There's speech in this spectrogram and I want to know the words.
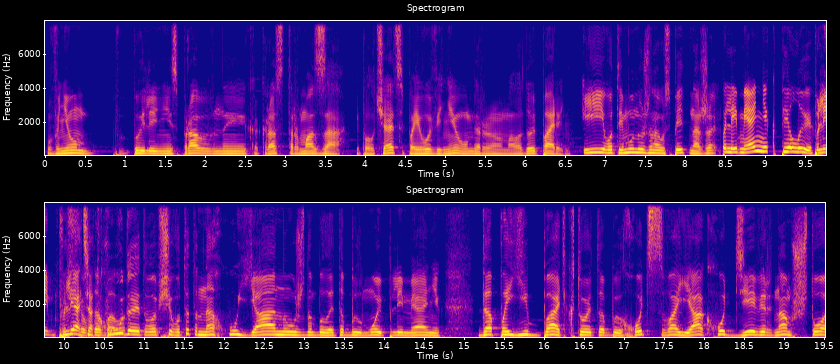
В нем были неисправны как раз тормоза. И получается, по его вине умер э, молодой парень. И вот ему нужно успеть нажать... Племянник пилы. Блин, блядь, Ещё откуда это вообще? Вот это нахуя нужно было? Это был мой племянник. Да поебать, кто это был. Хоть свояк, хоть деверь, нам что?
